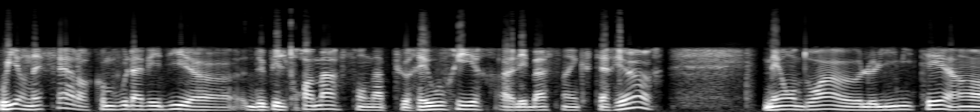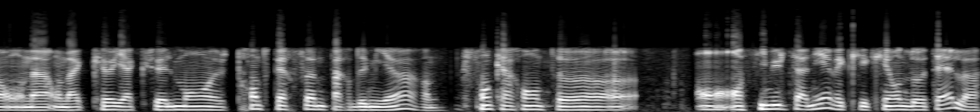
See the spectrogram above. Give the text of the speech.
Oui, en effet. Alors, comme vous l'avez dit, euh, depuis le 3 mars, on a pu réouvrir euh, les bassins extérieurs, mais on doit euh, le limiter. Hein. On, a, on accueille actuellement 30 personnes par demi-heure, 140 en, en, simultané avec les clients de l'hôtel.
